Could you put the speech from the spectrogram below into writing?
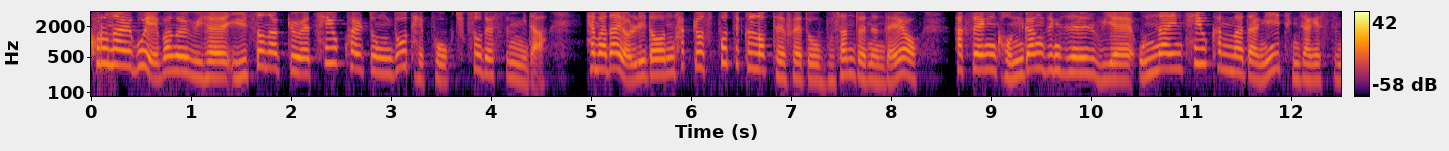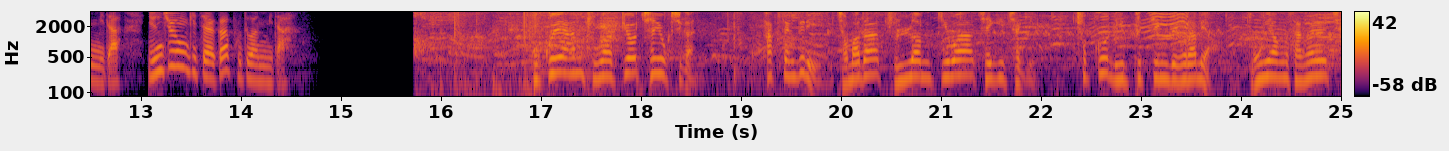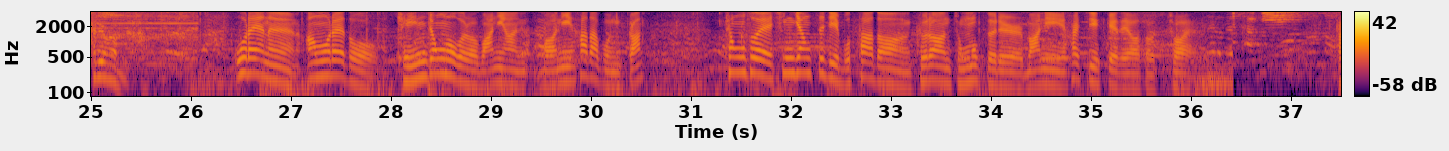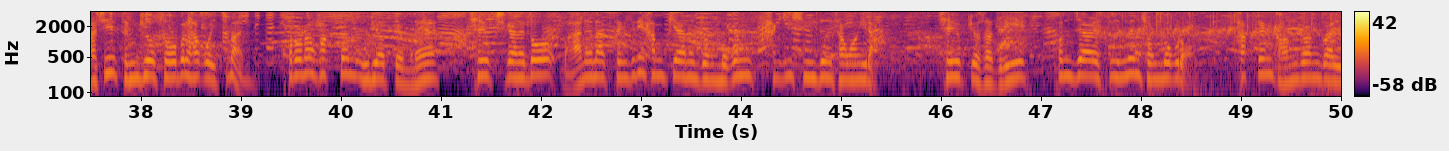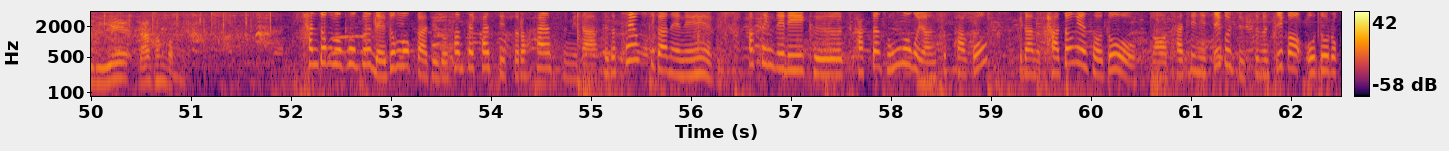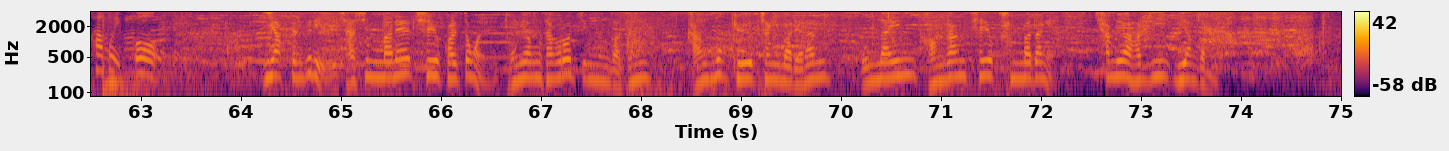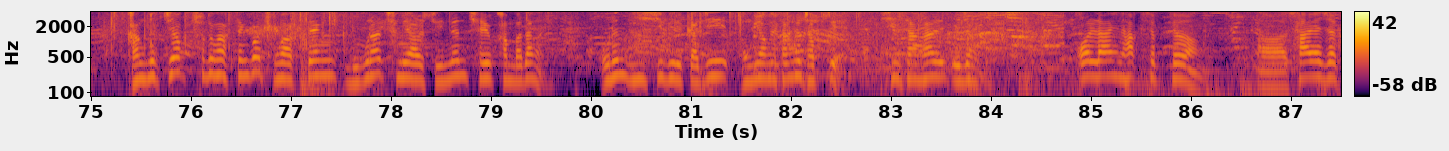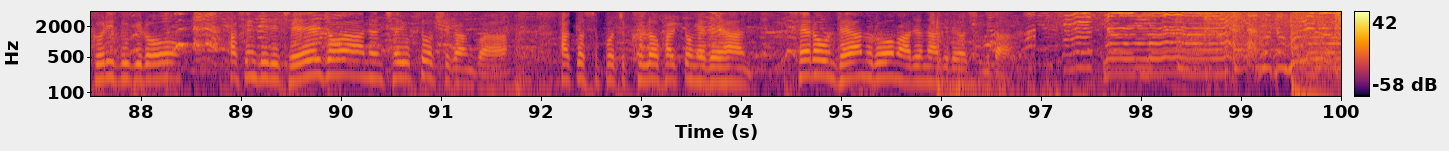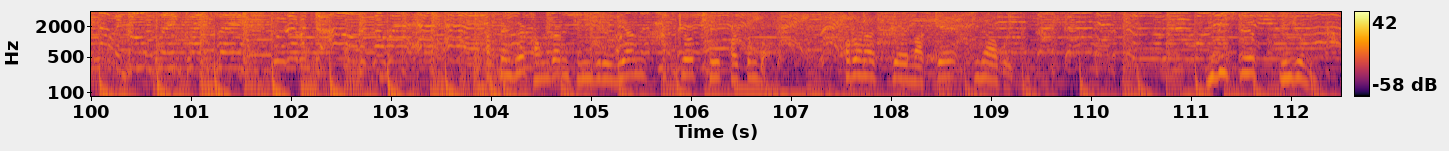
코로나19 예방을 위해 일선 학교의 체육 활동도 대폭 축소됐습니다. 해마다 열리던 학교 스포츠클럽 대회도 무산됐는데요. 학생 건강 증진을 위해 온라인 체육 한마당이 등장했습니다. 윤주웅 기자가 보도합니다. 북구의 한 중학교 체육 시간. 학생들이 저마다 줄넘기와 제기차기, 축구 리프팅 등을 하며 동영상을 촬영합니다. 올해는 아무래도 개인 종목으로 많이, 한- 많이 하다 보니까 평소에 신경 쓰지 못하던 그런 종목들을 많이 할 수 있게 되어서 좋아요. 다시 등교 수업을 하고 있지만 코로나 확산 우려 때문에 체육 시간에도 많은 학생들이 함께하는 종목은 하기 힘든 상황이라 체육 교사들이 혼자 할 수 있는 종목으로 학생 건강 관리에 나선 겁니다. 한 종목 혹은 네 종목까지도 선택할 수 있도록 하였습니다. 그래서 체육 시간에는 학생들이 그 각자 종목을 연습하고 그다음에 가정에서도 어, 자신이 찍을 수 있으면 찍어 오도록 하고 있고 이 학생들이 자신만의 체육 활동을 동영상으로 찍는 것은 강북교육청이 마련한 온라인 건강체육 한마당에 참여하기 위한 겁니다. 강북 지역 초등학생과 중학생 누구나 참여할 수 있는 체육 한마당은 오는 20일까지 동영상을 접수해 시상할 예정입니다. 온라인 학습 등 어, 사회적 거리두기로 학생들이 제일 좋아하는 체육 수업 시간과 학교 스포츠 클럽 활동에 대한 새로운 대안으로 마련하게 되었습니다. 학생들의 건강 증진을 위한 학교 체육 활동도 코로나 시대에 맞게 진화하고 있습니다. UBC 뉴스 윤주입니다.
